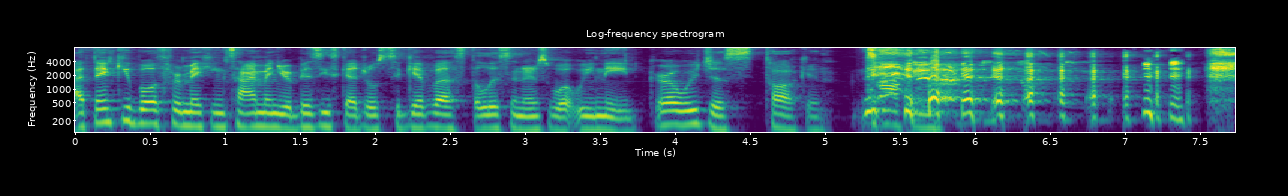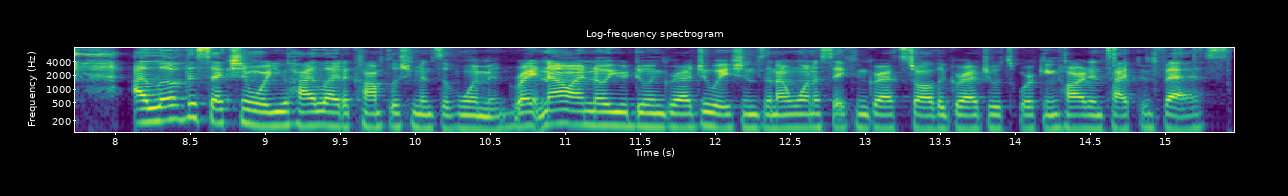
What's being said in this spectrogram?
I thank you both for making time in your busy schedules to give us, the listeners, what we need. Girl, we just talking. I love the section where you highlight accomplishments of women. Right now, I know you're doing graduations, and I want to say congrats to all the graduates working hard and typing fast.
